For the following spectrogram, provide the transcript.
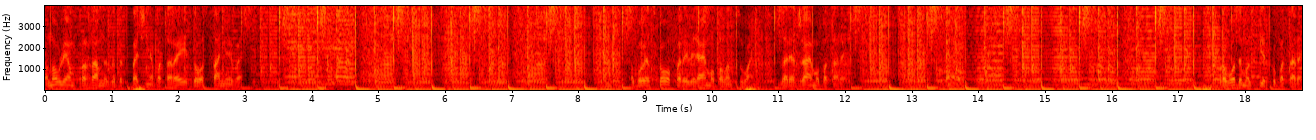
Оновлюємо програмне забезпечення батареї до останньої версії. Обов'язково перевіряємо балансування. Заряджаємо батарею. Проводимо збірку батарей.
